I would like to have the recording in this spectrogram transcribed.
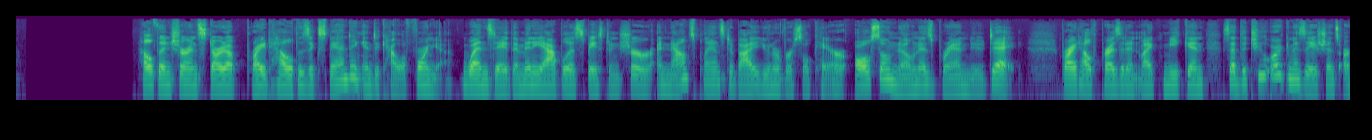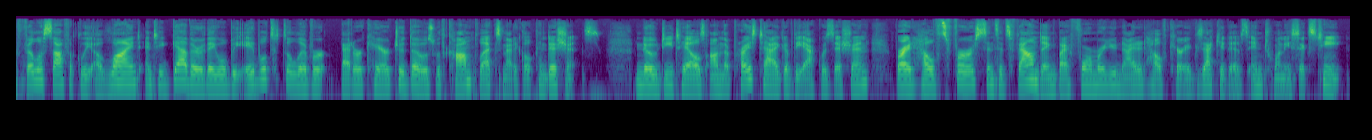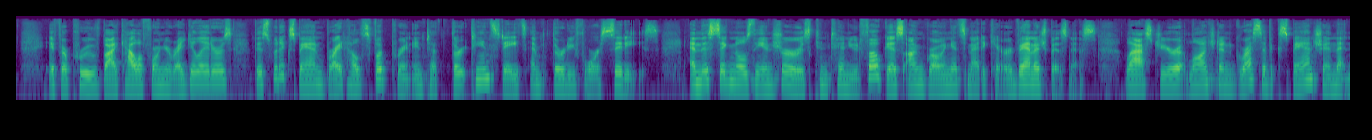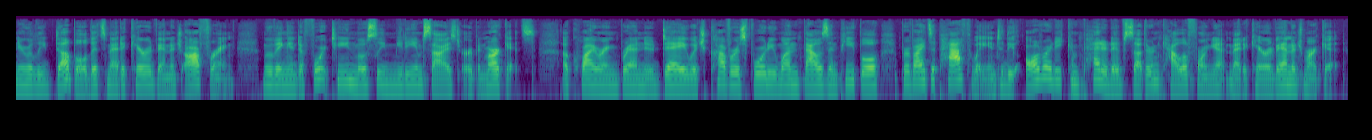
Health insurance startup Bright Health is expanding into California. Wednesday, the Minneapolis based insurer announced plans to buy Universal Care, also known as Brand New Day. Bright Health President Mike Mikan said the two organizations are philosophically aligned and together they will be able to deliver better care to those with complex medical conditions. No details on the price tag of the acquisition, Bright Health's first since its founding by former United Healthcare executives in 2016. If approved by California regulators, this would expand Bright Health's footprint into 13 states and 34 cities. And this signals the insurer's continued focus on growing its Medicare Advantage business. Last year, it launched an aggressive expansion that nearly doubled its Medicare Advantage offering, moving into 14 mostly medium sized urban markets. Acquiring Brand New Day, which covers 41,000 people, provides a pathway into the already competitive Southern California Medicare Advantage market.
